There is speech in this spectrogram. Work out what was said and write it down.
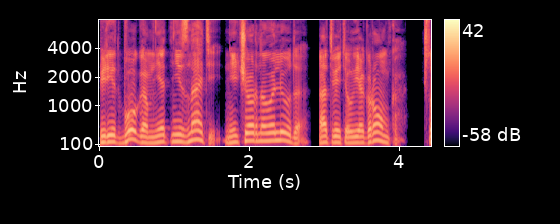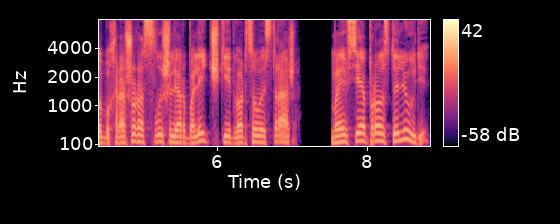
«Перед Богом нет ни знати, ни черного люда», — ответил я громко, чтобы хорошо расслышали арбалетчики и дворцовые стражи. «Мы все просто люди.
